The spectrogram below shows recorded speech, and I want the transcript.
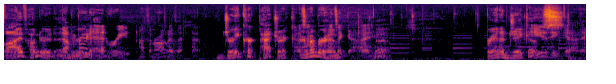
500. Ed Numbered Reed. Ed Reed? Nothing wrong with that. Dre Kirkpatrick. That's I remember a, him. That's a guy. Yeah. Brandon Jacobs. Easy guy.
